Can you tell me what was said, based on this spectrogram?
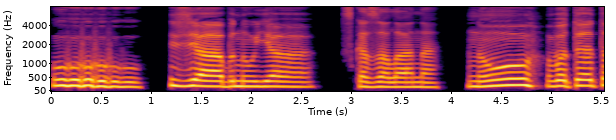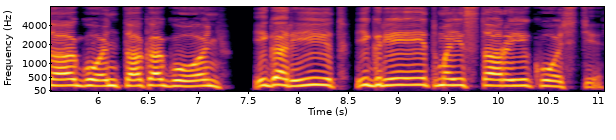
«У-у-у, зябну я», — сказала она. «Ну, вот это огонь так огонь! И горит, и греет мои старые кости.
